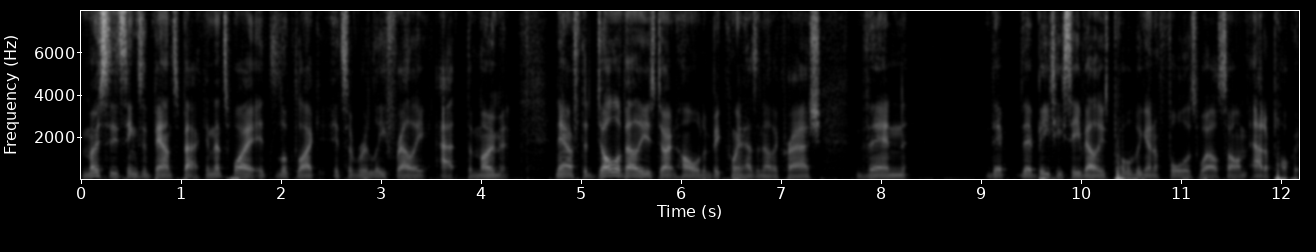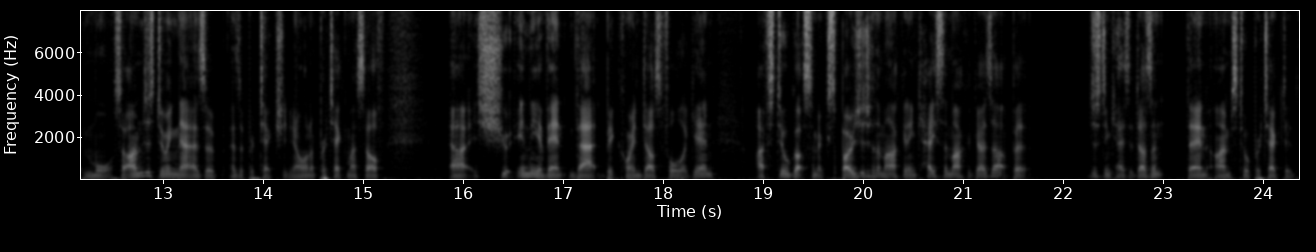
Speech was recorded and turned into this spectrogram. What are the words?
most of these things have bounced back, and that's why it looked like it's a relief rally at the moment. Now, if the dollar values don't hold and Bitcoin has another crash, then their, their BTC value is probably going to fall as well. So I'm out of pocket more. So I'm just doing that as a, as a protection. You know, I want to protect myself uh, in the event that Bitcoin does fall again. I've still got some exposure to the market in case the market goes up, but just in case it doesn't, then I'm still protected.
